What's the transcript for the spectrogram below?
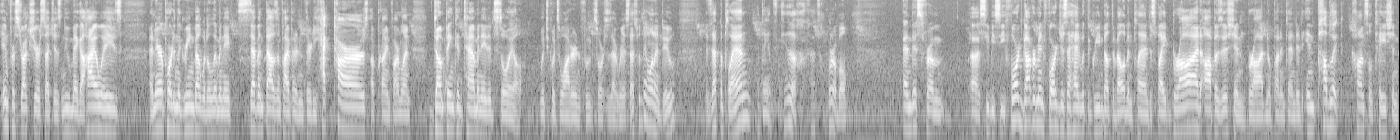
infrastructure such as new mega highways. An airport in the greenbelt would eliminate 7,530 hectares of prime farmland, dumping contaminated soil. which puts water and food sources at risk. That's what they want to do. Is that the plan? I think it's ugh, that's horrible. And this from uh, CBC. Ford government forges ahead with the Greenbelt Development Plan despite broad opposition, broad, no pun intended, in public consultation.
